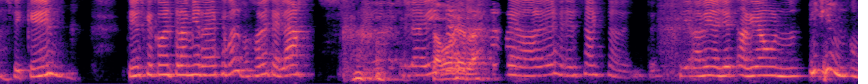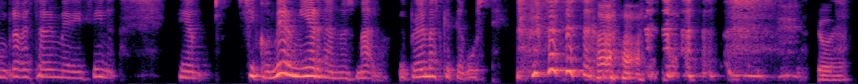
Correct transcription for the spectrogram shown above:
Así que tienes que comerte la mierda y decir, bueno, pues cómetela. Saborearla. ¿eh? Exactamente. mira, había un, un profesor en medicina. Decía, si comer mierda no es malo, el problema es que te guste.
